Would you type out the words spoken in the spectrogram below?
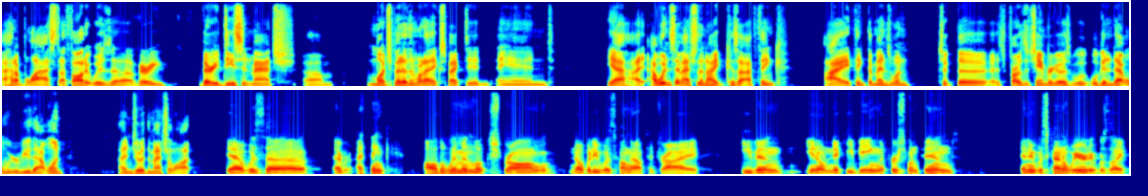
I had a blast. I thought it was a very, very decent match. Um, much better than what I expected. And yeah, I, I wouldn't say match of the night because I think I think the men's one took the as far as the chamber goes. We'll, we'll get into that when we review that one. I enjoyed the match a lot. Yeah, it was uh I think all the women looked strong. Nobody was hung out to dry. Even you know Nikki being the first one pinned, and it was kind of weird. It was like,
